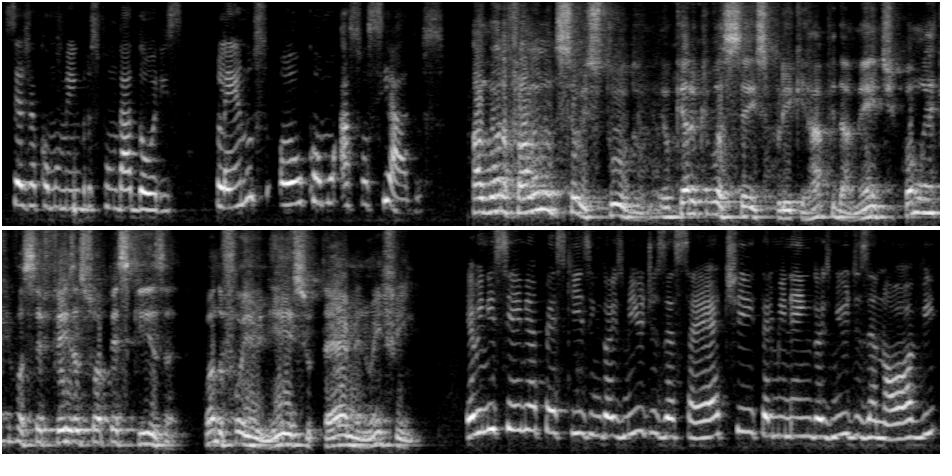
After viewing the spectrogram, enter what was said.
seja como membros fundadores plenos ou como associados. Agora, falando do seu estudo, eu quero que você explique rapidamente como é que você fez a sua pesquisa. Quando foi o início, o término, enfim. Eu iniciei minha pesquisa em 2017, terminei em 2019.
